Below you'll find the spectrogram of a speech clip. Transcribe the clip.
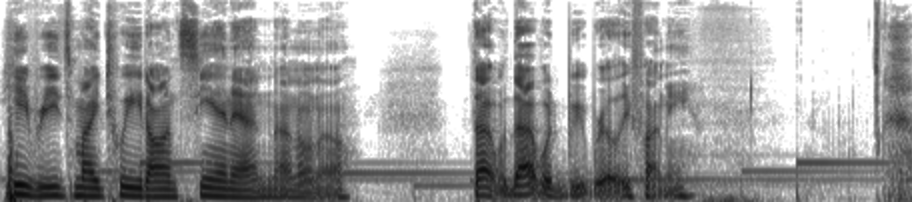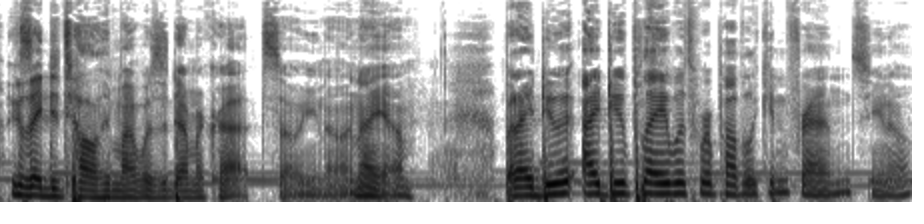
he reads my tweet on CNN. I don't know. That that would be really funny. Because I did tell him I was a Democrat, so you know, and I am. But I do I do play with Republican friends, you know.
